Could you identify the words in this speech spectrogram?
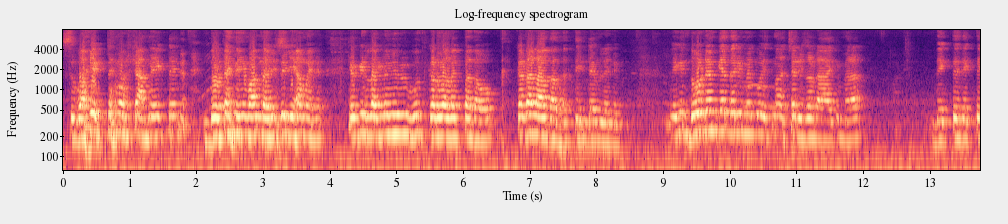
सुबह एक टाइम और शाम में एक टाइम दो टाइम ईमानदारी से लिया मैंने, क्योंकि लगने में भी बहुत कड़वा लगता था वो, कड़ा आता था तीन टाइम लेने को। लेकिन दो टाइम के अंदर ही मेरे को इतना अच्छा रिज़ल्ट आया कि मेरा देखते देखते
